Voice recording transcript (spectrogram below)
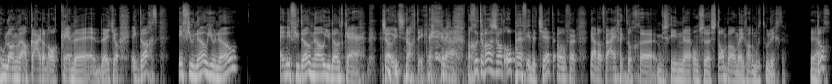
hoe lang we elkaar dan al kennen. En weet je wel. Ik dacht, if you know, you know. And if you don't know, you don't care. Zoiets, dacht ik. Ja. maar goed, er was dus wat ophef in de chat over ja, dat we eigenlijk toch uh, misschien uh, onze stamboom even hadden moeten toelichten. Ja. Toch?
